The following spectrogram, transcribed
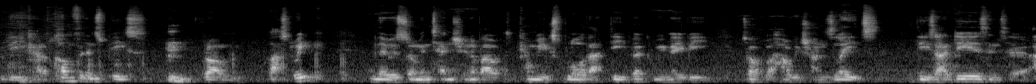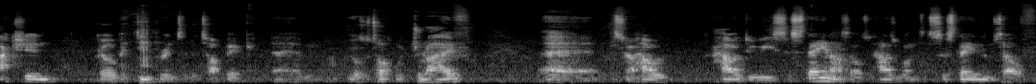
the kind of confidence piece from last week, and there was some intention about can we explore that deeper? Can we maybe talk about how we translate these ideas into action? Go a bit deeper into the topic. Um, we also talked about drive. Uh, so how how do we sustain ourselves? How does one sustain themselves?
